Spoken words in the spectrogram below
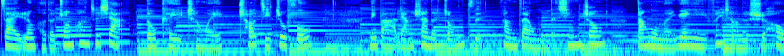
在任何的状况之下都可以成为超级祝福。你把良善的种子放在我们的心中，当我们愿意分享的时候，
